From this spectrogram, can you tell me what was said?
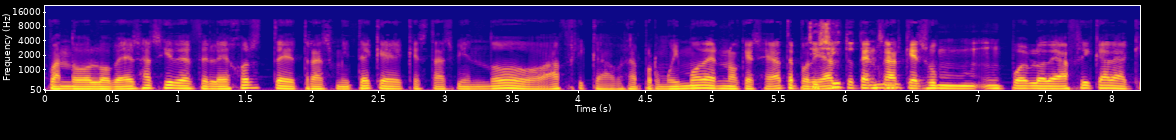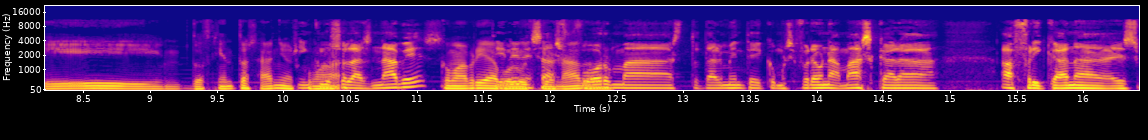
cuando lo ves así desde lejos te transmite que, que estás viendo África. O sea, por muy moderno que sea, te podrías sí, pensar que es un, un pueblo de África de aquí 200 años. ¿Cómo- Incluso las naves ¿Cómo habría tienen esas evolucionado? formas totalmente como si fuera una máscara africana. Es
